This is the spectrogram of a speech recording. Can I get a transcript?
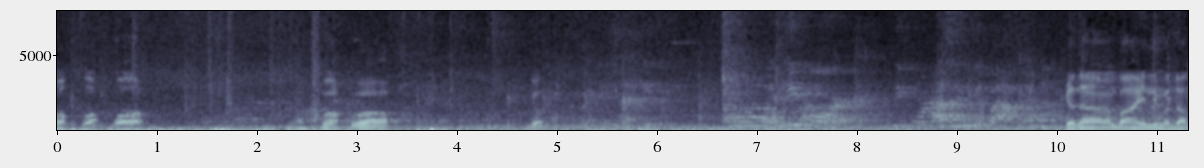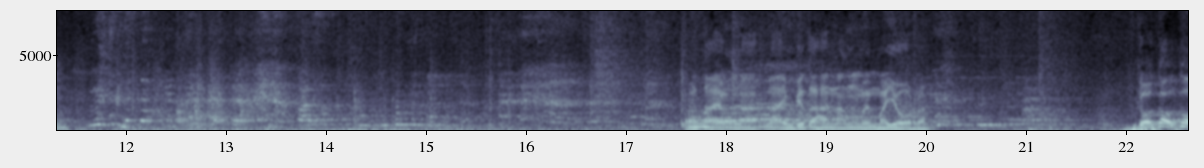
Walk, walk, walk. Walk, walk, walk. Go. Ganda ang bahay ni Madam. Para tayong na, naimbitahan ng may- Mayora. Go, go, go,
